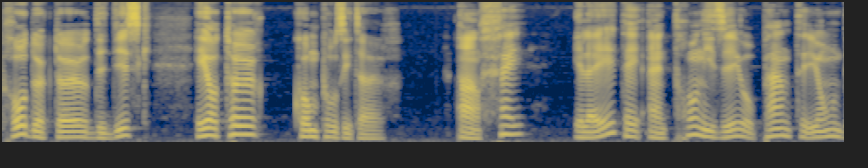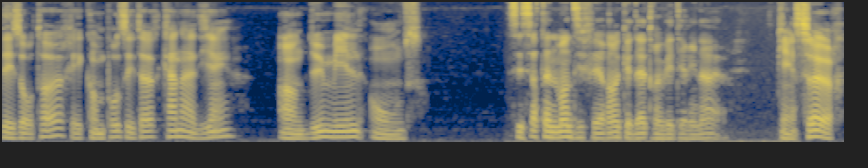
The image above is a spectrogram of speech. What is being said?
producteur de disques et auteur-compositeur. Enfin, il a été intronisé au Panthéon des auteurs et compositeurs canadiens en 2011. C'est certainement différent que d'être un vétérinaire. Bien sûr,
